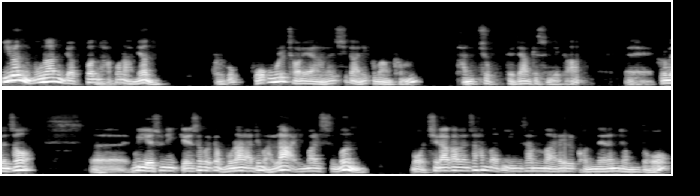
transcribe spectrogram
이런 문안 몇 번 하고 나면 결국 복음을 전해야 하는 시간이 그만큼 단축되지 않겠습니까? 예, 그러면서 어, 우리 예수님께서 그러니까 무난하지 말라 이 말씀은 뭐 지나가면서 한마디 인사말을 건네는 정도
